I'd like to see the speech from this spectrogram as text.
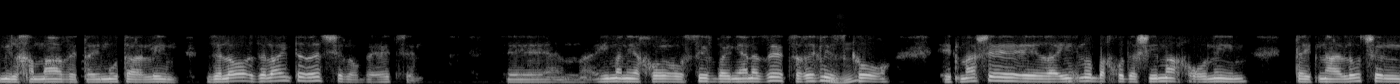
המלחמה ואת העימות האלים. זה לא, זה לא האינטרס שלו בעצם. אם אני יכול להוסיף בעניין הזה, צריך. לזכור את מה שראינו בחודשים האחרונים, את ההתנהלות של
